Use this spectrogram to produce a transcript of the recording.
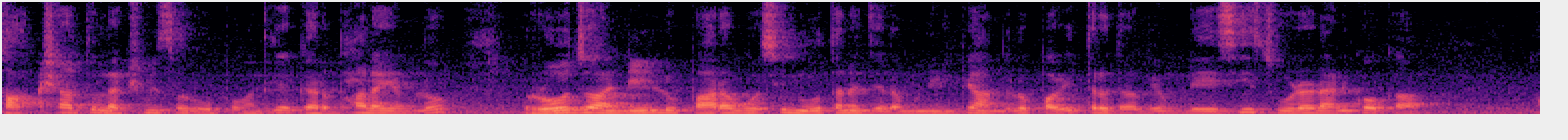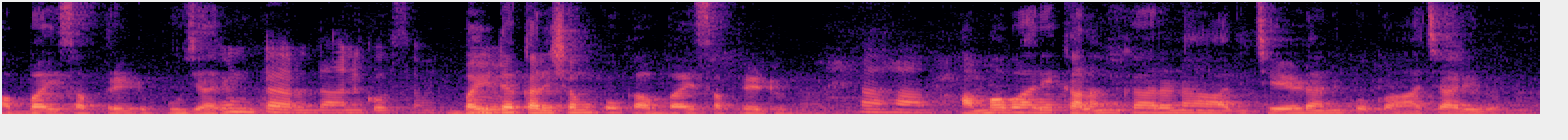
సాక్షాత్తు లక్ష్మీ స్వరూపం. అందుకే గర్భాలయంలో రోజు ఆ నీళ్ళు పారబోసి నూతన జలము నింపి అందులో పవిత్ర ద్రవ్యం వేసి చూడడానికి ఒక అబ్బాయి సపరేట్ పూజారి. ఉంటారు దానికోసం. బయట కలశంకి ఒక అబ్బాయి సపరేట్ ఉన్నాడు ఆహా. అమ్మవారికి అలంకరణ అది చేయడానికి ఒక ఆచార్యులు ఉన్నారు.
